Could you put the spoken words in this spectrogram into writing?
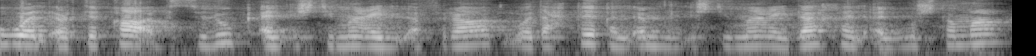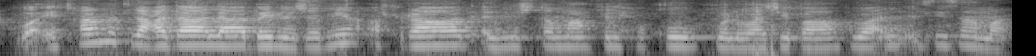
هو الارتقاء بالسلوك الاجتماعي للأفراد وتحقيق الأمن الاجتماعي داخل المجتمع وإقامة العدالة بين جميع أفراد المجتمع في الحقوق والواجبات والالتزامات.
